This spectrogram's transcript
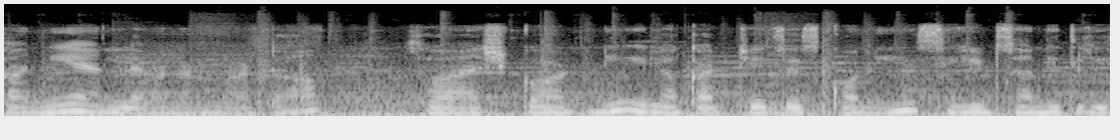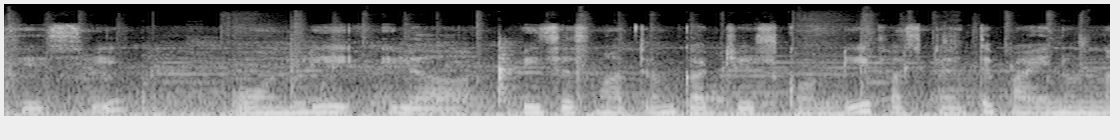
honey and lemon అనమాట సో యాష్ గాడ్ని ఇలా కట్ చేసేసుకొని సీడ్స్ అన్నీ తీసేసి ఓన్లీ ఇలా పీసెస్ మాత్రం కట్ చేసుకోండి. ఫస్ట్ అయితే పైన ఉన్న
